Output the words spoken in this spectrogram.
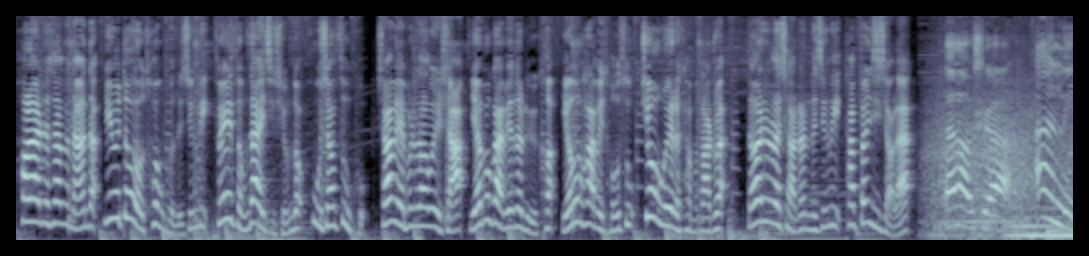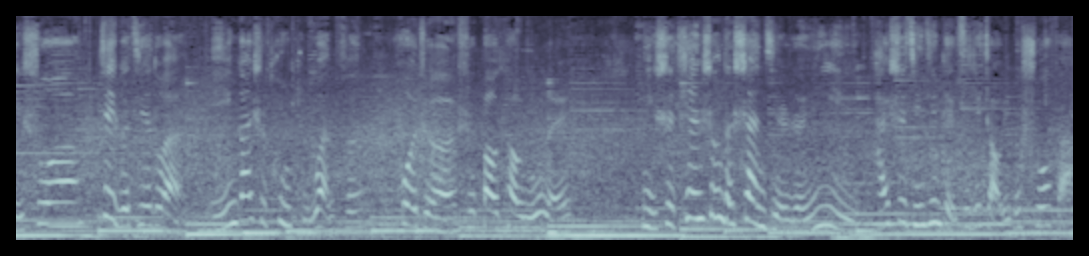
后来这三个男的因为都有痛苦的经历，所以总在一起行动，互相诉苦。小美不知道为啥，也不管别的旅客，也不怕被。投诉就为了他们仨赚。得知了小兰的经历，他分析小兰：兰老师，按理说这个阶段你应该是痛苦万分，或者是暴跳如雷。你是天生的善解人意，还是仅仅给自己找一个说法，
